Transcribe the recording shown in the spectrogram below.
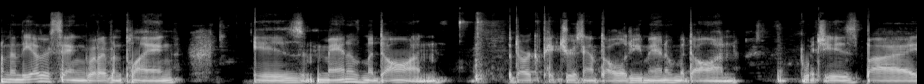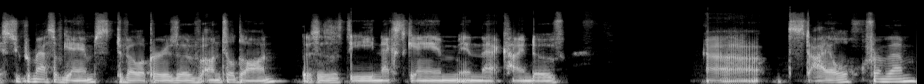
And then the other thing that I've been playing is Man of Medan, the Dark Pictures anthology, Man of Medan, which is by Supermassive Games, developers of Until Dawn. This is the next game in that kind of uh, style from them.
